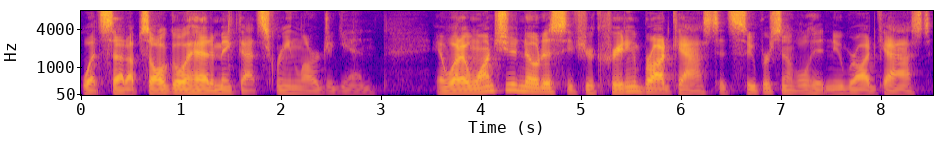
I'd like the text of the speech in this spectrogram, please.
what's set up. So I'll go ahead and make that screen large again. And what I want you to notice if you're creating a broadcast, it's super simple. Hit new broadcast.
